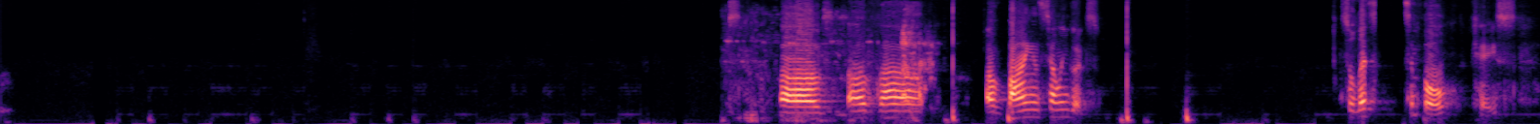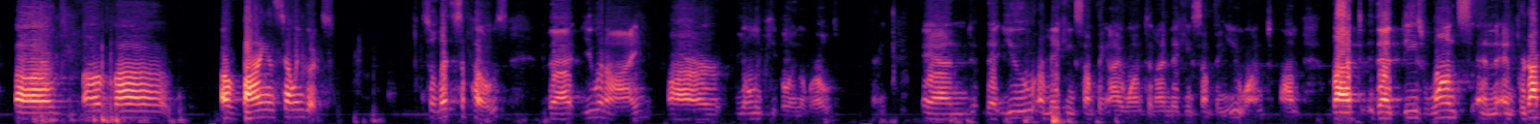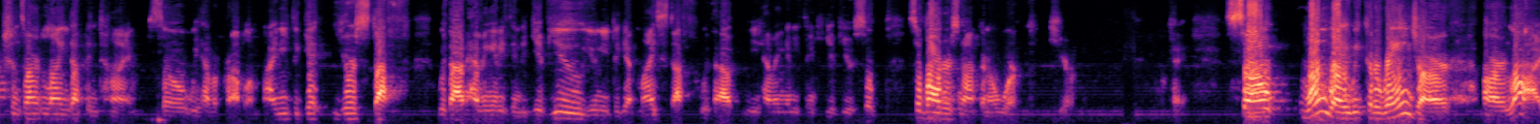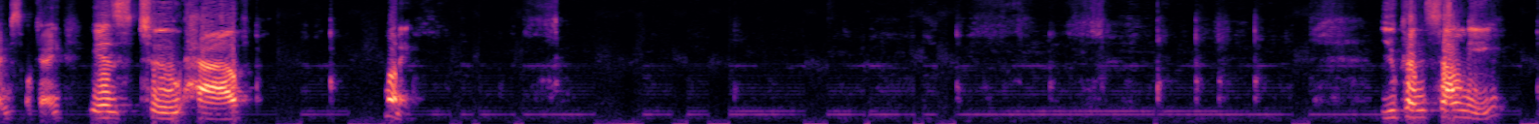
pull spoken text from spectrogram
of of uh, of buying and selling goods. So let's simple case of of uh, of buying and selling goods. So let's suppose that you and I are the only people in the world, and that you are making something I want and I'm making something you want, um, but that these wants and, and productions aren't lined up in time. So we have a problem. I need to get your stuff without having anything to give you. You need to get my stuff without me having anything to give you. So, so barter's not going to work here. Okay. So one way we could arrange our, our lives, okay, is to have money. You can sell me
